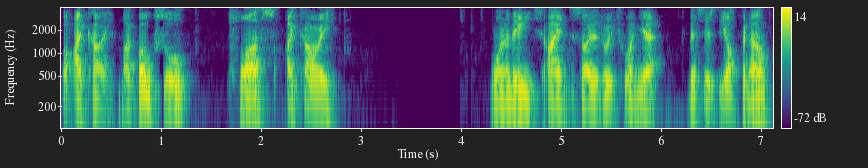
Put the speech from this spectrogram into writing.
But I carry my bow saw, plus I carry one of these. I ain't decided which one yet. This is the Opinel.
